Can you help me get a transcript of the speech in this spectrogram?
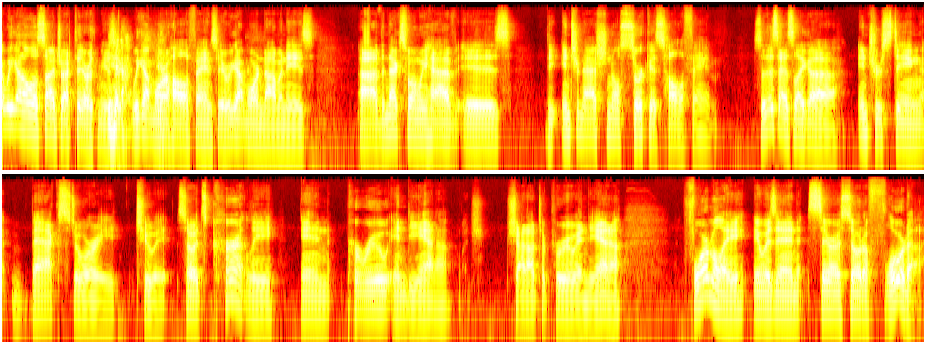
we got a little sidetracked there with music. Yeah. We got more Hall of Fames here. We got more nominees. Uh, the next one we have is the International Circus Hall of Fame. So this has like a interesting backstory to it. So it's currently in Peru, Indiana. Which shout out to Peru, Indiana. Formerly, it was in Sarasota, Florida.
